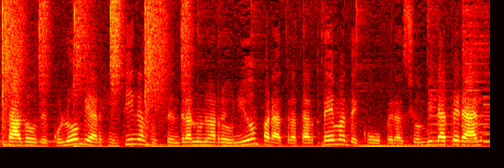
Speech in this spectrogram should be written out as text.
Jefes de Estado de Colombia y Argentina sostendrán una reunión para tratar temas de cooperación bilateral.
